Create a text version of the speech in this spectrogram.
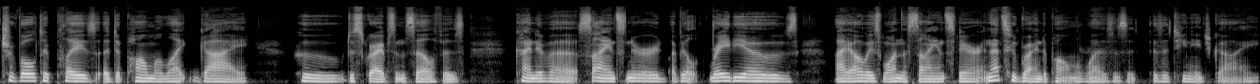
Travolta plays a De Palma-like guy who describes himself as kind of a science nerd. I built radios. I always won the science fair. And that's who Brian De Palma was as a, as a teenage guy.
